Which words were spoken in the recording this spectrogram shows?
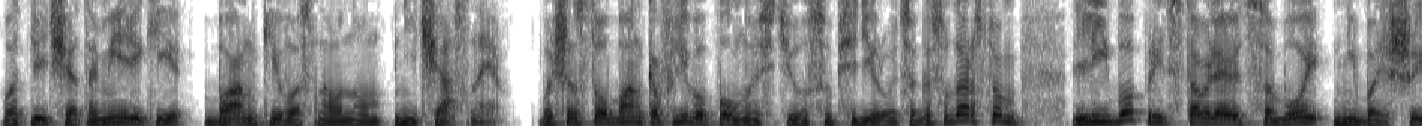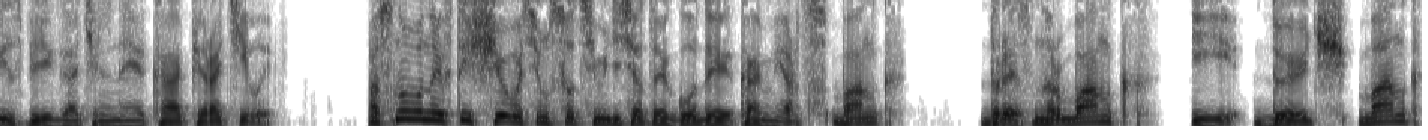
в отличие от Америки, банки в основном не частные. Большинство банков либо полностью субсидируются государством, либо представляют собой небольшие сберегательные кооперативы. Основанные в 1870-е годы Коммерцбанк, Дрезнербанк и Deutsche Bank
